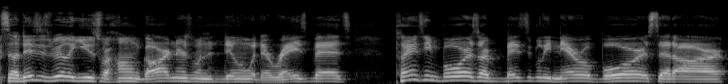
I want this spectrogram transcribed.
So this is really used for home gardeners when they're dealing with their raised beds. Planting boards are basically narrow boards that are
